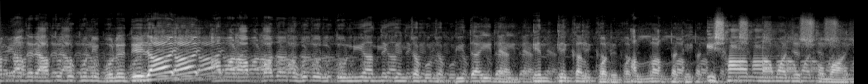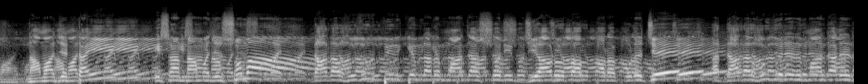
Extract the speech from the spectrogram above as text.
আপনাদের এতটুকুনি বলে দিয়ে যাই আমার আব্বাজান হুজুর দুনিয়া থেকে যখন বিদায় নেন ইন্তেকাল করেন আল্লাহটাকে ঈশান নামাজের সময় নামাজের টাইম ঈশান নামাজের সময় দাদা হুজুর পীর কেবলার মাজার শরীফ জিয়ারত আপনারা করেছে। আর দাদা হুজুরের মাজারের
